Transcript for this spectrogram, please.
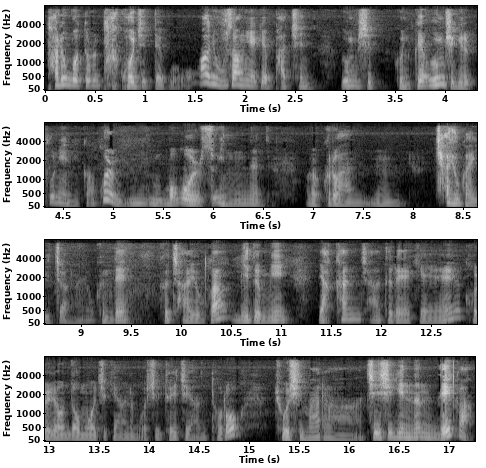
다른 것들은 다 거짓되고 아니 우상에게 바친 음식은 그냥 음식일 뿐이니까 그걸 먹을 수 있는 어, 그러한 음, 자유가 있잖아요. 근데 그 자유가 믿음이 약한 자들에게 걸려 넘어지게 하는 것이 되지 않도록 조심하라. 지식 있는 내가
